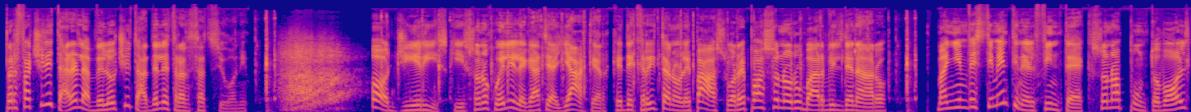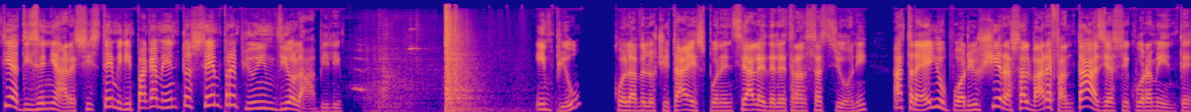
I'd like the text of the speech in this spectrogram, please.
per facilitare la velocità delle transazioni. Oggi i rischi sono quelli legati agli hacker che decrittano le password e possono rubarvi il denaro. Ma gli investimenti nel fintech sono appunto volti a disegnare sistemi di pagamento sempre più inviolabili. In più, con la velocità esponenziale delle transazioni, Atreyu può riuscire a salvare Fantasia sicuramente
